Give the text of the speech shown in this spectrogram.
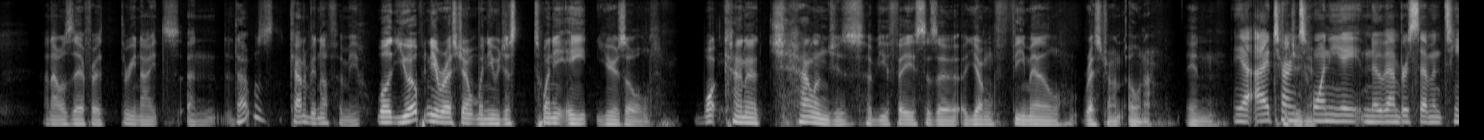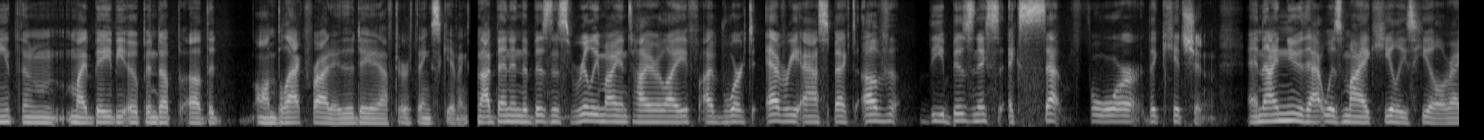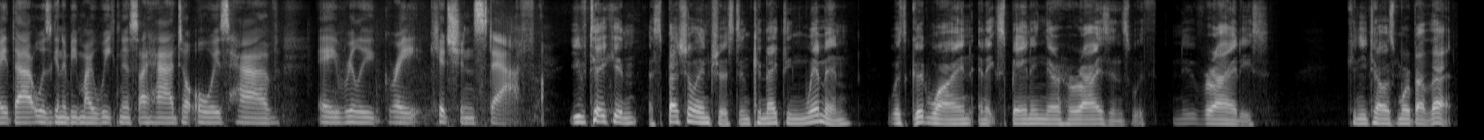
and I was there for three nights, and that was kind of enough for me. Well, you opened your restaurant when you were just 28 years old. What kind of challenges have you faced as a, a young female restaurant owner? In Yeah, I turned Virginia. 28 November 17th, and my baby opened up uh, the on Black Friday, the day after Thanksgiving. And I've been in the business really my entire life. I've worked every aspect of the business except for the kitchen. And I knew that was my Achilles heel, right? That was going to be my weakness. I had to always have a really great kitchen staff. You've taken a special interest in connecting women with good wine and expanding their horizons with new varieties. Can you tell us more about that?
